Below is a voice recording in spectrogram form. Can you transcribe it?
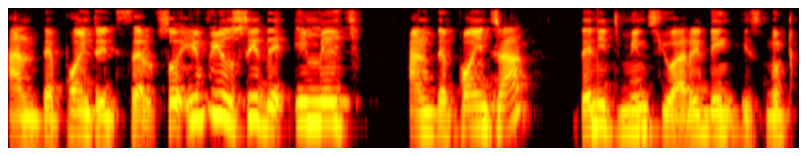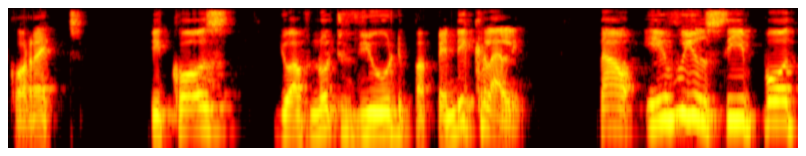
and the pointer itself. So if you see the image and the pointer, then it means your reading is not correct because you have not viewed perpendicularly. Now, if you see both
